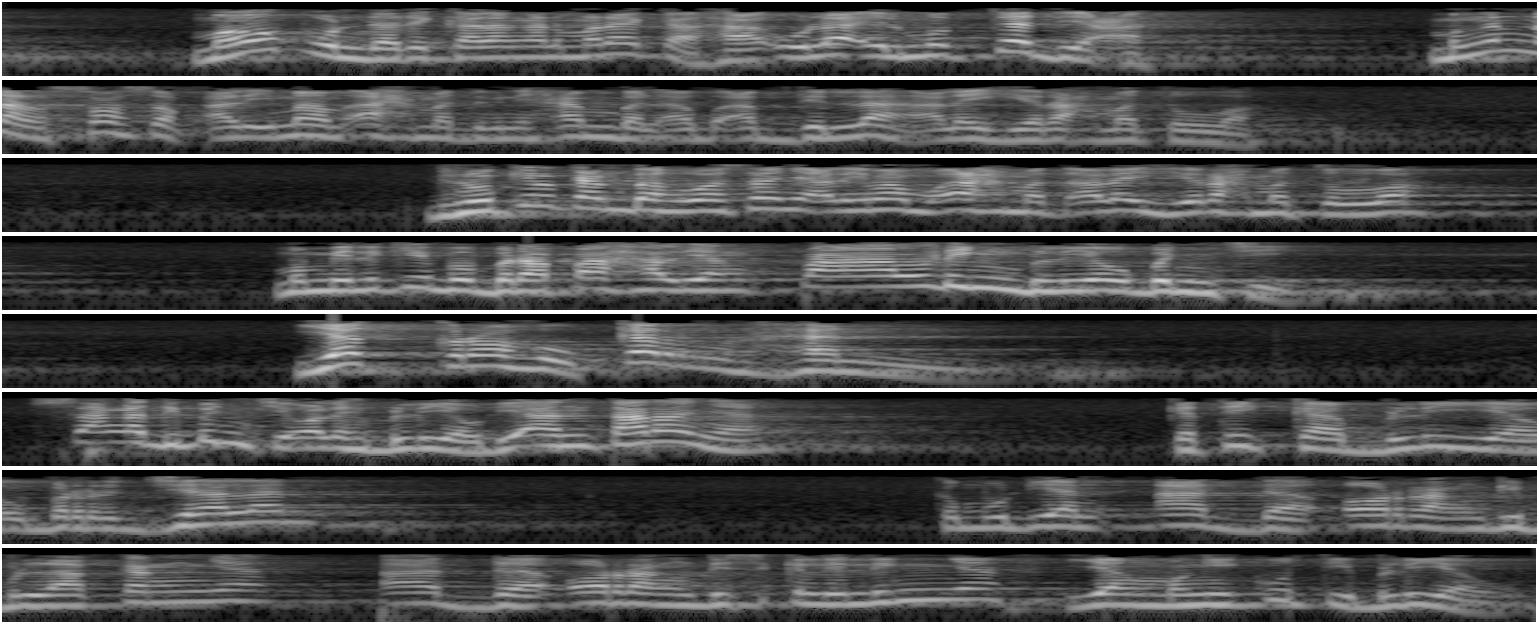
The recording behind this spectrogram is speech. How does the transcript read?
maupun dari kalangan mereka haula ilmu mubtadi'ah mengenal sosok al-Imam Ahmad bin Hanbal Abu Abdullah alaihi rahmatullah. Dinukilkan bahwasanya al-Imam Ahmad alaihi rahmatullah memiliki beberapa hal yang paling beliau benci. Yakrahu karhan. Sangat dibenci oleh beliau. Di antaranya ketika beliau berjalan Kemudian ada orang di belakangnya, ada orang di sekelilingnya yang mengikuti beliau.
